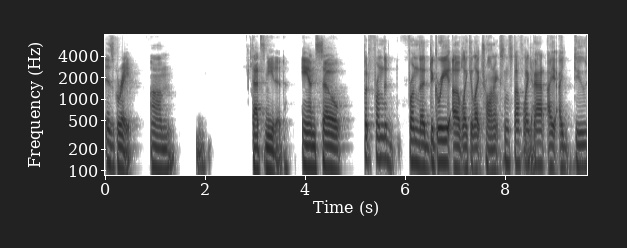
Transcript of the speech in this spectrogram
is great. Um, that's needed. And so but from the from the degree of like electronics and stuff like yeah. that, I I do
